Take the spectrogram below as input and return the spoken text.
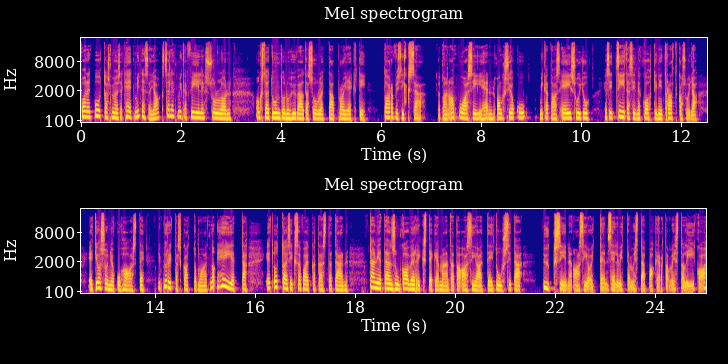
Vaan että puhuttaisiin myös, että hei, että miten sä jakselet, mikä fiilis sulla on, onko tämä tuntunut hyvältä sulle tämä projekti, tarvisitko sä jotain apua siihen, onko joku, mikä taas ei suju – ja sitten siitä sinne kohti niitä ratkaisuja, että jos on joku haaste, niin pyrittäisiin katsomaan, että no hei, että, että ottaisitko sä vaikka tästä tämän, tämän ja tämän sun kaveriksi tekemään tätä asiaa, ettei tuu sitä yksin asioiden selvittämistä ja pakertamista liikaa.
